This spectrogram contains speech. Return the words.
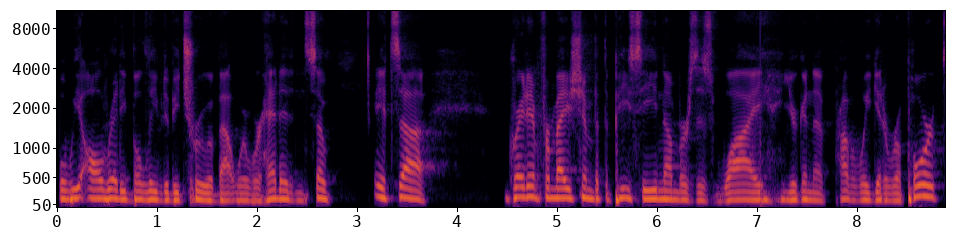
what we already believe to be true about where we're headed. And so it's uh great information, but the PCE numbers is why you're gonna probably get a report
